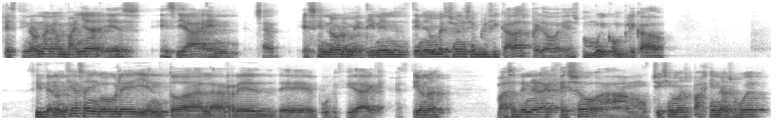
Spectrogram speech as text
gestionar una campaña es, es ya en, es enorme, tienen, tienen versiones simplificadas, pero es muy complicado. Si te anuncias en Google y en toda la red de publicidad que gestiona, vas a tener acceso a muchísimas páginas web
